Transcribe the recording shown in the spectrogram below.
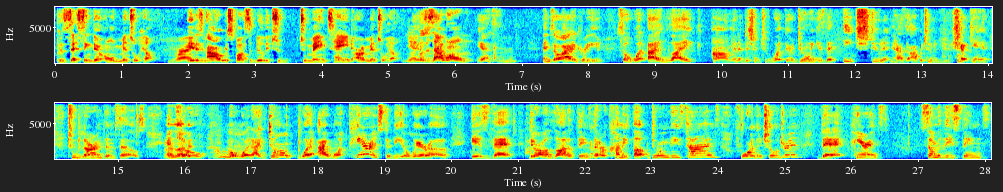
possessing their own mental health. Right. It is mm-hmm. our responsibility to to maintain our mental health Yes, because it's our own. absolutely. Yes. Mm-hmm. And so I agree. So what I like, um, in addition to what they're doing, is that each student has the opportunity to check in to learn themselves. And love so, but what I don't, what I want parents to be aware of is that there are a lot of things that are coming up during these times for the children that parents, some of these things,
